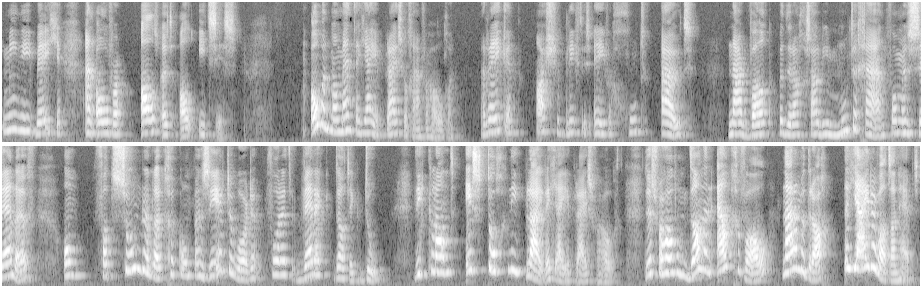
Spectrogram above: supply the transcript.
mini beetje aan over als het al iets is. Op het moment dat jij je prijs wil gaan verhogen, reken alsjeblieft eens even goed uit naar welk bedrag zou die moeten gaan voor mezelf om fatsoenlijk gecompenseerd te worden voor het werk dat ik doe. Die klant is toch niet blij dat jij je prijs verhoogt. Dus verhoog hem dan in elk geval naar een bedrag dat jij er wat aan hebt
